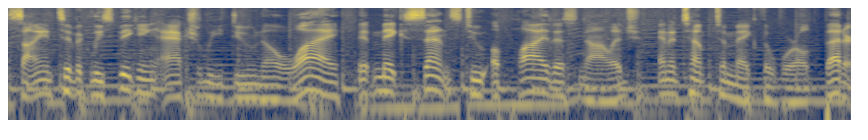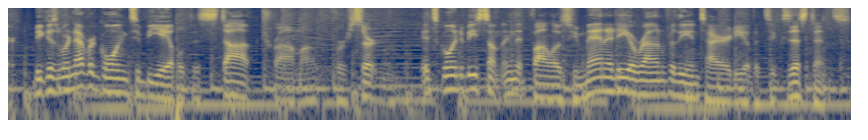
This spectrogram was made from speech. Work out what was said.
scientifically speaking, actually do know why, it makes sense to apply this knowledge and attempt to make the world better. Because we're never going to be able to stop trauma for certain. It's going to be something that follows humanity around for the entirety of its existence.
